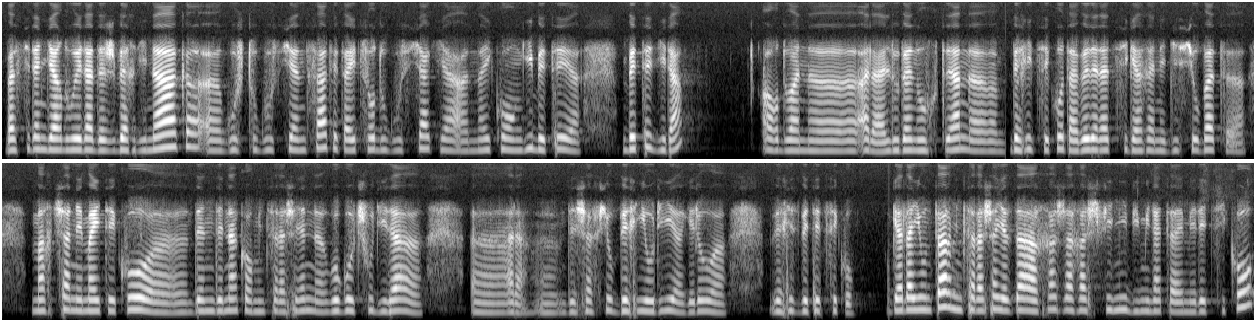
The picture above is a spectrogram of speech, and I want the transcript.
ba ziren jarduera desberdinak, gustu guzien zat, eta etzordu guziak ja, nahiko ongi bete, bete dira. Orduan, ala, elduden urtean, berritzeko eta bederatzi garen edizio bat martxan emaiteko den denak ormintzala xeien uh, gogotsu dira ara, uh, desafio berri hori uh, gero uh, berriz betetzeko. Gala juntar, mintzalasai ez da arras-arras fini 2000 emeretziko,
